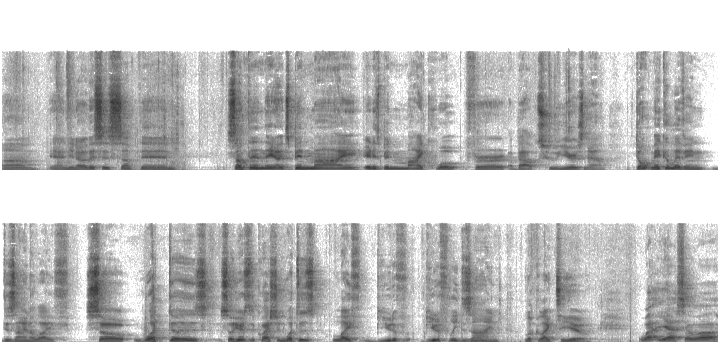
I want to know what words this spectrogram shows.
um, and you know this is something something you know it's been my it has been my quote for about two years now. Don't make a living, design a life. So what does so here's the question: What does life beautiful beautifully designed look like to you? Well, yeah. So uh,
